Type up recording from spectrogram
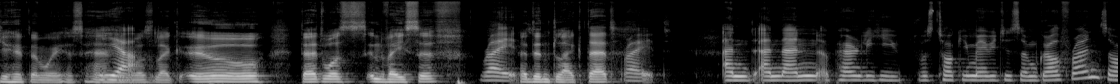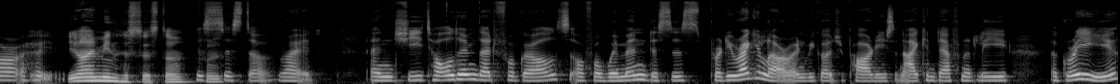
he hit them away his hand Yeah. and was like, "Ew, that was invasive. Right. I didn't like that." Right. And and then apparently he was talking maybe to some girlfriends or her, Yeah, I mean his sister. his sister, right? And she told him that for girls or for women, this is pretty regular when we go to parties, and I can definitely agree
